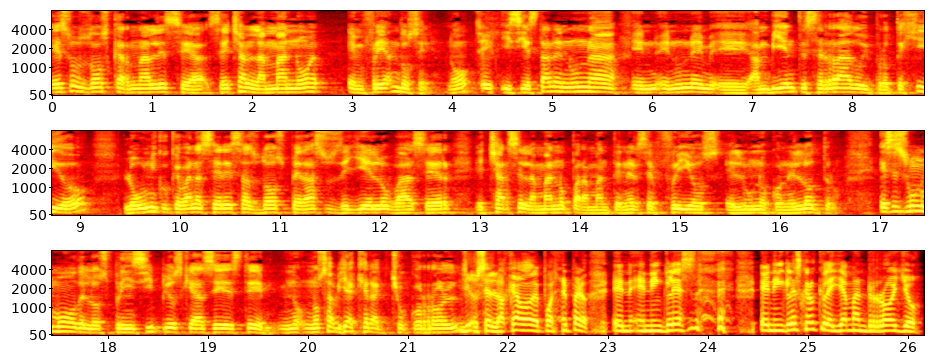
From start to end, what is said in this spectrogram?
esos dos carnales se, se, echan la mano enfriándose, ¿no? Sí. Y si están en, una, en, un eh, ambiente cerrado y protegido, lo único que van a hacer esas dos pedazos de hielo va a ser echarse la mano para mantenerse fríos el uno con el otro. Ese es uno de los principios que hace este, no, no sabía que era chocorrol. Yo se lo acabo de poner, pero en, en inglés, en inglés creo que le llaman rollo,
